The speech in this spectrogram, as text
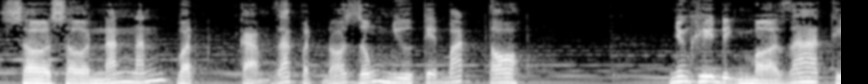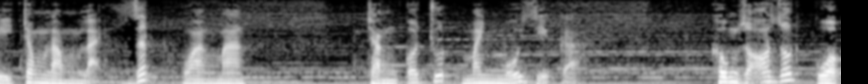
Sờ sờ nắn nắn vật, cảm giác vật đó giống như cái bát to nhưng khi định mở ra thì trong lòng lại rất hoang mang. Chẳng có chút manh mối gì cả. Không rõ rốt cuộc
